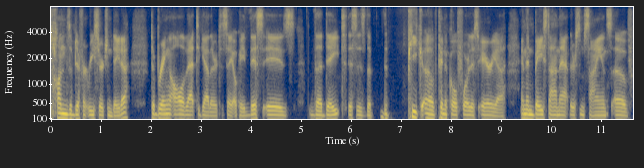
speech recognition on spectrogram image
tons of different research and data to bring all of that together to say okay this is the date this is the the peak of pinnacle for this area. And then based on that there's some science of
